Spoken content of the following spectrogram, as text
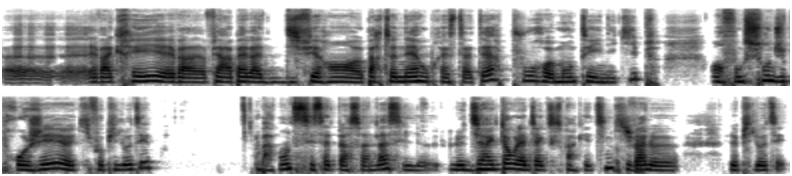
elle va créer, elle va faire appel à différents partenaires ou prestataires pour monter une équipe en fonction du projet qu'il faut piloter. Par contre, c'est cette personne-là, c'est le, directeur ou la directrice marketing qui va le, piloter.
